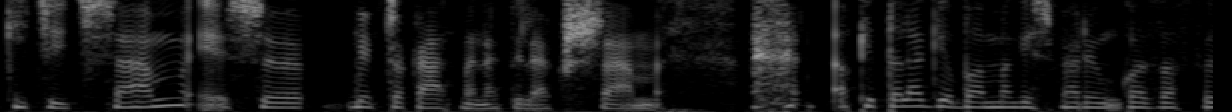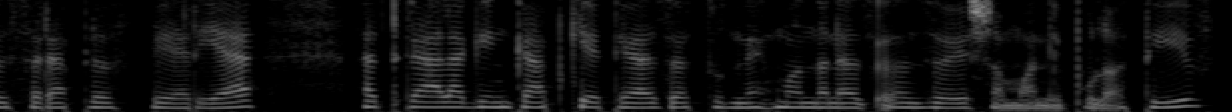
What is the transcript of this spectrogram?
kicsit sem, és még csak átmenetileg sem. Akit a legjobban megismerünk, az a főszereplő férje, hát rá leginkább két jelzőt tudnék mondani, az önző és a manipulatív,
